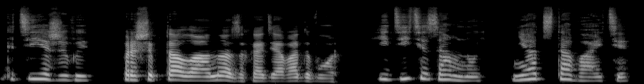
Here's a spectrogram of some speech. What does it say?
«Где же вы?» – прошептала она, заходя во двор. «Идите за мной, не отставайте».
